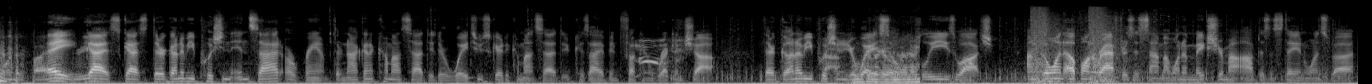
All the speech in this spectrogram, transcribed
Wonder Five? Hey, guys, guys, they're gonna be pushing inside or ramp. They're not gonna come outside, dude. They're way too scared to come outside, dude, because I've been fucking wrecking shop. They're gonna be pushing your ah, way, so please watch. I'm going up on rafters this time. I want to make sure my op doesn't stay in one spot.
